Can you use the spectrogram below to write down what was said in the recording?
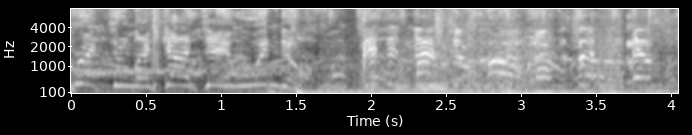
Break through my goddamn window! This is not your room, officer! Now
